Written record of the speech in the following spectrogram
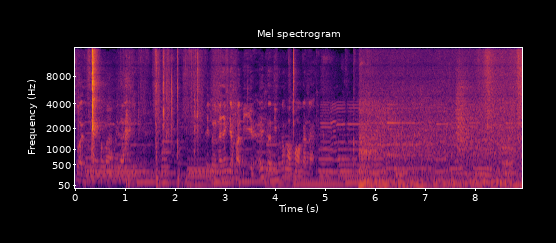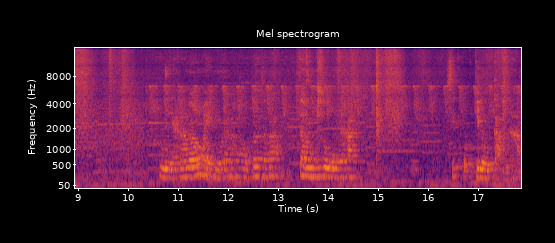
ส่วนใส่เข้ามาไม่ได้ไอตัวนั้นยังจะพอดีอยู่ไอ้ตัวนี้มันก็พอๆกันแหละนี่นะคะน้องใหม่ของเราก็จะว่าซัมซุงนะคะ 16 กิโลกรัมนะคะ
